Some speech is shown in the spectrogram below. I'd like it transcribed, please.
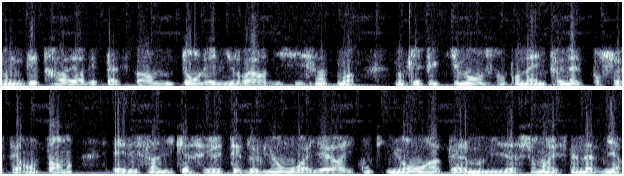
donc des travailleurs des plateformes, dont les livreurs d'ici cinq mois. Donc effectivement, on sent qu'on a une fenêtre pour se faire entendre, et les syndicats CGT de Lyon ou ailleurs, ils continueront à appeler à la mobilisation dans les semaines à venir.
